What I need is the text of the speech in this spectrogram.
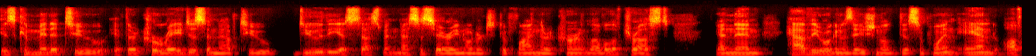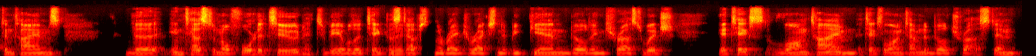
is committed to, if they're courageous enough to do the assessment necessary in order to define their current level of trust, and then have the organizational discipline and oftentimes the intestinal fortitude to be able to take the right. steps in the right direction to begin building trust, which it takes a long time. It takes a long time to build trust. And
